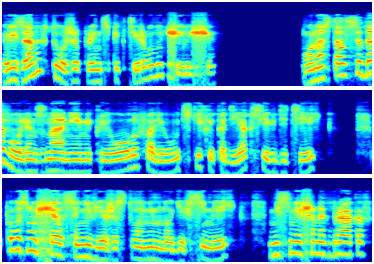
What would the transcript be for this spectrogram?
Рязанов тоже проинспектировал училище. Он остался доволен знаниями креолов, алиутских и кадьякских детей, повозмущался невежеству немногих семей, не смешанных браков,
